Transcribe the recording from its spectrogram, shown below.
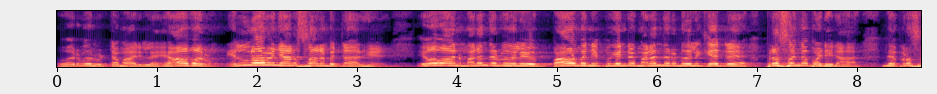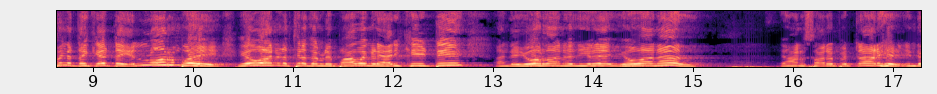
ஒருவர் விட்ட மாதிரி இல்லை யாவரும் எல்லோரும் ஞானஸ்தானம் பெற்றார்கள். யோவான் மனம் திரும்புதல் பாவ மன்னிப்பு என்று மனம் திரும்புதல் கேட்டு பிரசங்கம் பண்ணினார். இந்த பிரசங்கத்தை கேட்ட எல்லோரும் போய் யோவானிடத்தில் தன்னுடைய பாவங்களை அறிக்கையிட்டு அந்த யோர்தான் நதியில் யோவானால் ஞானஸ்தானம் பெற்றார்கள். இந்த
